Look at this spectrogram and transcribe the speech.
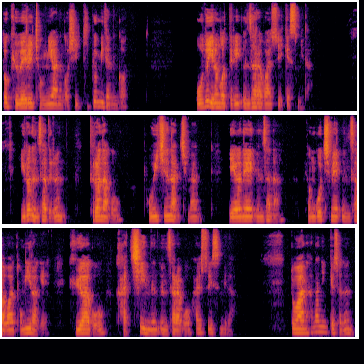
또 교회를 정리하는 것이 기쁨이 되는 것, 모두 이런 것들이 은사라고 할 수 있겠습니다. 이런 은사들은 드러나고 보이지는 않지만 예언의 은사나 병고침의 은사와 동일하게 귀하고 가치 있는 은사라고 할 수 있습니다. 또한 하나님께서는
